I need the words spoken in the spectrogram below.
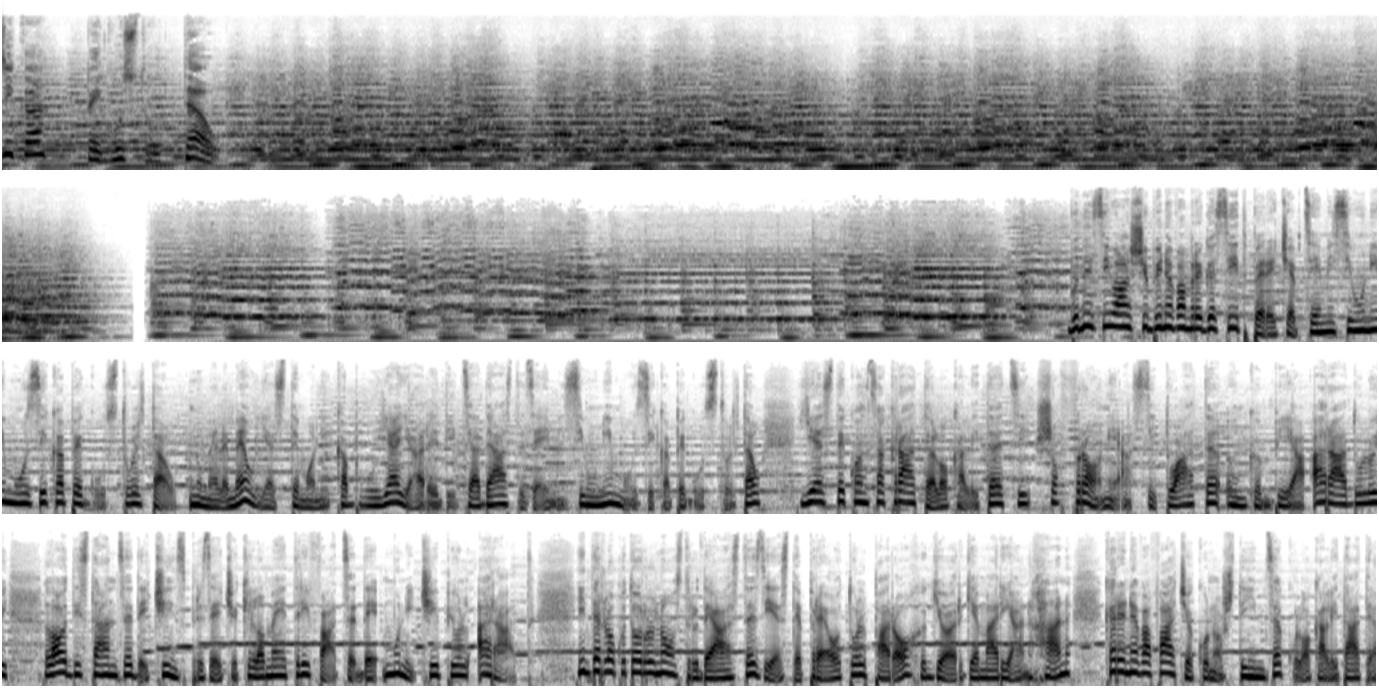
Muzică pe gustul. Bună ziua și bine v-am regăsit pe recepția emisiunii Muzică pe gustul tău. Numele meu este Monica Buia, iar ediția de astăzi a emisiunii Muzică pe gustul tău este consacrată localității Șofronia, situată în câmpia Aradului, la o distanță de 15 km față de municipiul Arad. Interlocutorul nostru de astăzi este preotul paroh Gheorghe Marian Han, care ne va face cunoștință cu localitatea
